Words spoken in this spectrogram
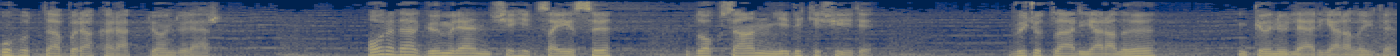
Uhud'da bırakarak döndüler. Orada gömülen şehit sayısı 97 kişiydi. Vücutlar yaralı, gönüller yaralıydı.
